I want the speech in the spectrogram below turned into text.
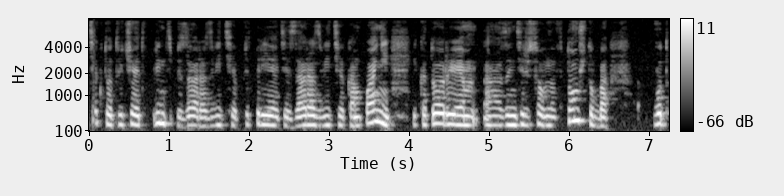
те, кто отвечает, в принципе, за развитие предприятий, за развитие компаний, и которые а, заинтересованы в том, чтобы вот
